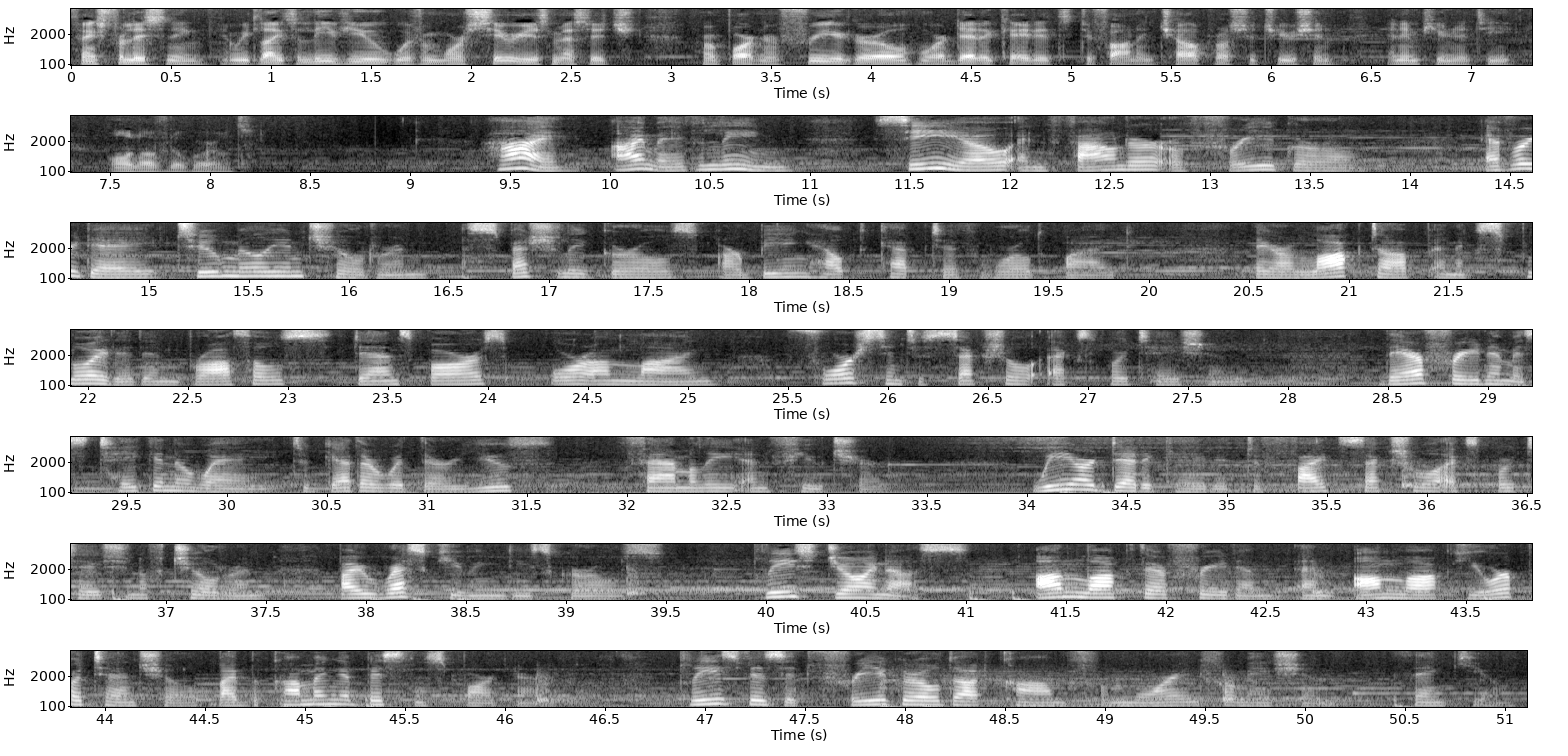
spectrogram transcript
Thanks for listening, and we'd like to leave you with a more serious message from our partner Free a Girl, who are dedicated to fighting child prostitution and impunity all over the world. Hi, I'm Eveline, CEO and founder of Free a Girl. Every day, 2 million children, especially girls, are being held captive worldwide. They are locked up and exploited in brothels, dance bars, or online, forced into sexual exploitation. Their freedom is taken away together with their youth, family, and future. We are dedicated to fight sexual exploitation of children by rescuing these girls. Please join us, unlock their freedom, and unlock your potential by becoming a business partner. Please visit freeagirl.com for more information. Thank you.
